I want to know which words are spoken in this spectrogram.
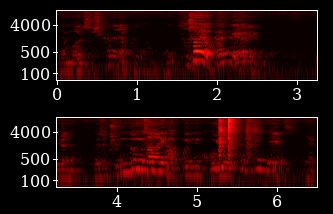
그냥 뭘 수식하는 하고 부사의 역할들이에요 이런 게. 이런 역할. 그래서 준동사가 갖고 있는 고유의 특징들이었어요. 얘가.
